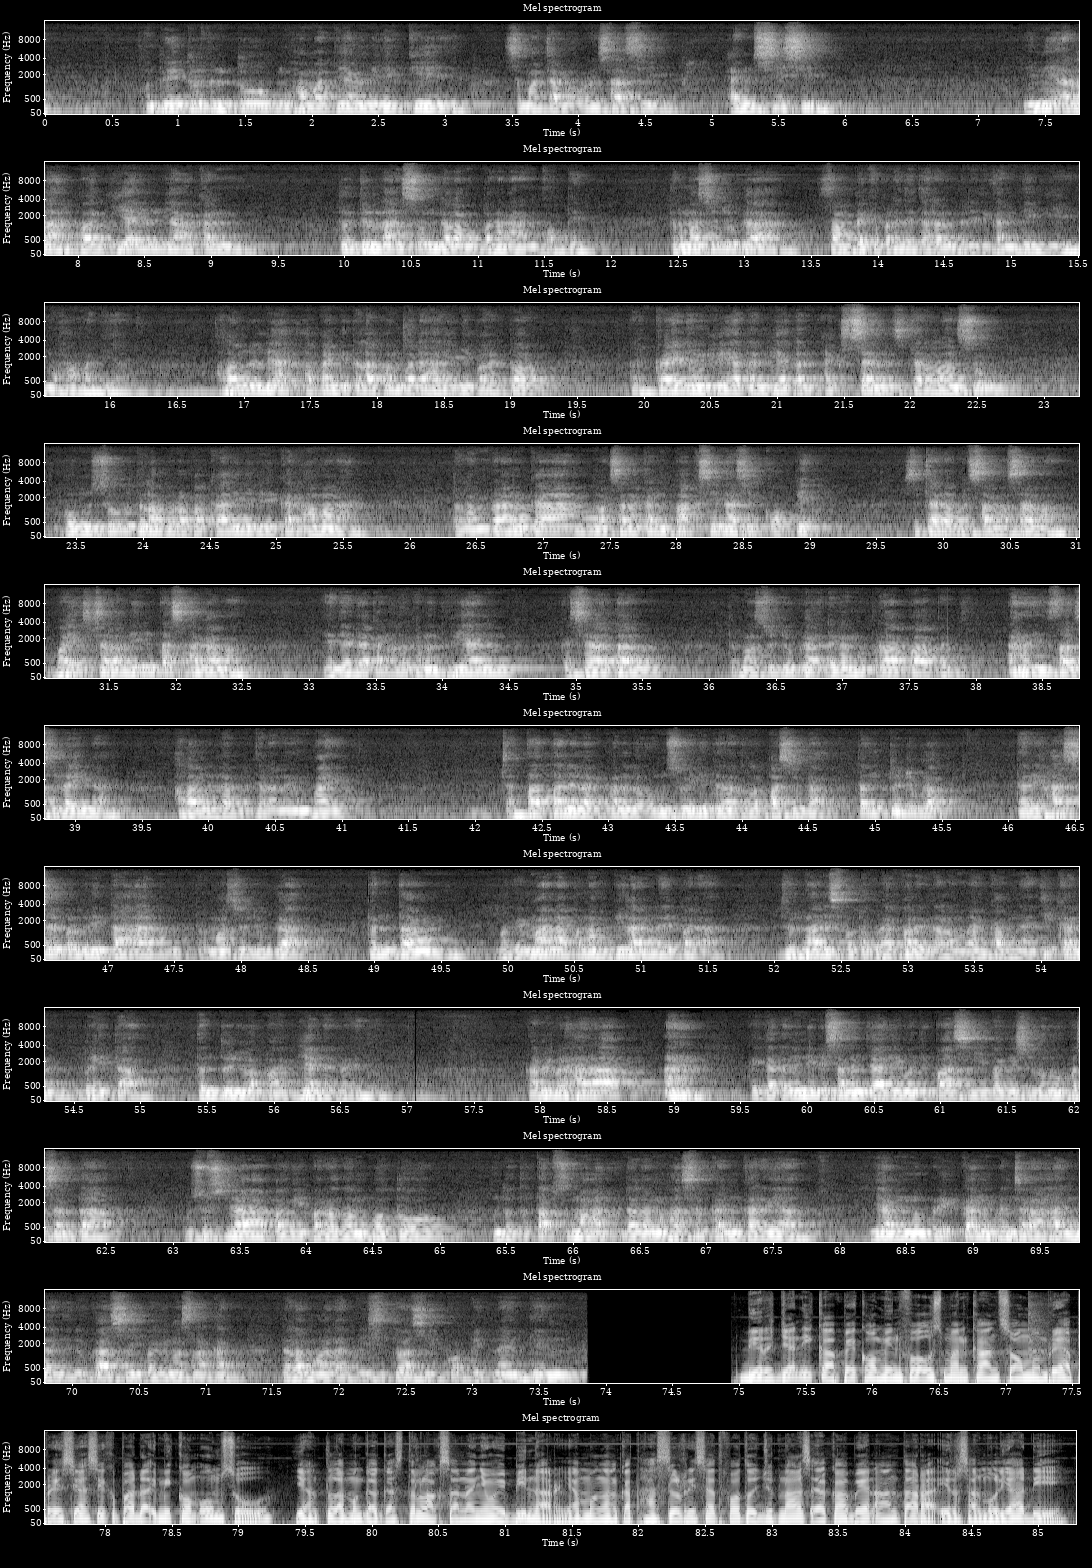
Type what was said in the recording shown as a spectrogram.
Untuk itu tentu Muhammadiyah memiliki semacam organisasi MCC. Ini adalah bagian yang akan terjun langsung dalam penanganan COVID, termasuk juga sampai kepada jajaran pendidikan tinggi Muhammadiyah. Alhamdulillah apa yang kita lakukan pada hari ini Pak Rektor terkait dengan kegiatan-kegiatan action secara langsung UMSU telah beberapa kali diberikan amanah dalam rangka melaksanakan vaksinasi COVID secara bersama-sama baik secara lintas agama yang diadakan oleh Kementerian Kesehatan termasuk juga dengan beberapa instansi lainnya. Alhamdulillah berjalan dengan baik. Catatan yang dilakukan oleh UMSU ini tidak terlepas juga. Tentu juga dari hasil pemberitaan termasuk juga tentang bagaimana penampilan daripada jurnalis fotografer dalam rangka menyajikan berita tentu juga bagian daripada itu. Kami berharap kegiatan ini bisa menjadi motivasi bagi seluruh peserta khususnya bagi para don foto untuk tetap semangat dalam menghasilkan karya yang memberikan pencerahan dan edukasi bagi masyarakat dalam menghadapi situasi COVID-19. Dirjen IKP Kominfo Usman Kansong memberi apresiasi kepada Imikom UMSU yang telah menggagas terlaksananya webinar yang mengangkat hasil riset foto jurnalis LKBN Antara Irsan Mulyadi.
